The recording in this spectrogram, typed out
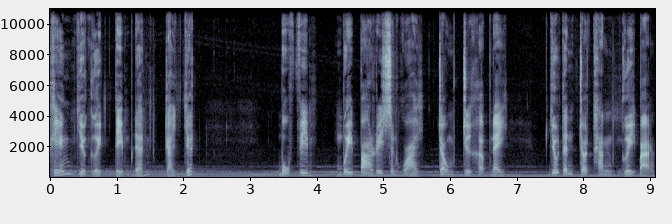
khiến nhiều người tìm đến cái chết. Bộ phim 13 Reason Why trong trường hợp này vô tình trở thành người bạn,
